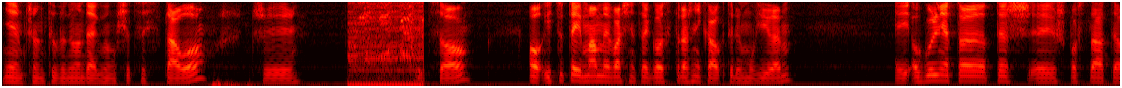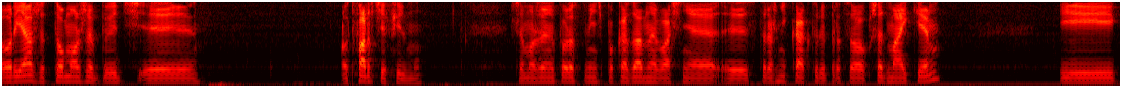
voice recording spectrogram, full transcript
nie wiem, czy on tu wygląda jakby mu się coś stało, czy, czy co. O, i tutaj mamy właśnie tego strażnika, o którym mówiłem. I ogólnie to też y, już powstała teoria, że to może być yy, otwarcie filmu. Że możemy po prostu mieć pokazane właśnie yy, strażnika, który pracował przed Mike'iem i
